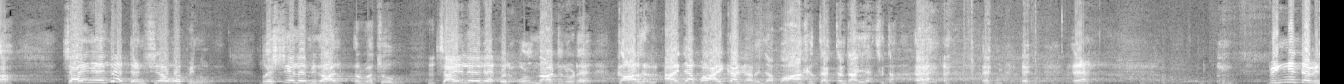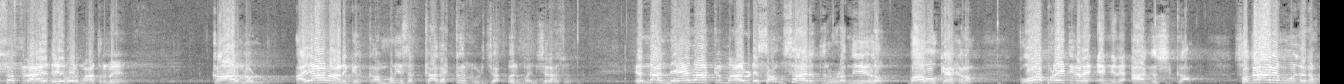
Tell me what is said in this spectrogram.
ആ. ചൈനയിലെ ഡെൻഷ്യാവോപ്പിങ്ങും റഷ്യയിലെ മിതാൽ നിർവച്ചവും ചൈനയിലെ ഒരു ഉൾനാട്ടിലൂടെ കാറുകൾ ആ ഞാൻ വായിക്കാൻ കാരണം ഞാൻ വാക്ക് തെറ്റണ്ടായി അച്ഛാ പിങ്ങിന്റെ വിശ്വസ്തനായ ഡ്രൈവർ മാത്രമേ കാറിലുള്ളൂ. അയാളാണെങ്കിൽ കമ്മ്യൂണിസം കരക്കൽ കുടിച്ച ഒരു മനുഷ്യരാശം എന്നാൽ നേതാക്കന്മാരുടെ സംസാരത്തിലുടനീളം ബാബു കേൾക്കണം. കോർപ്പറേറ്റുകളെ എങ്ങനെ ആകർഷിക്കാം? സ്വകാര്യ മൂലധനം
